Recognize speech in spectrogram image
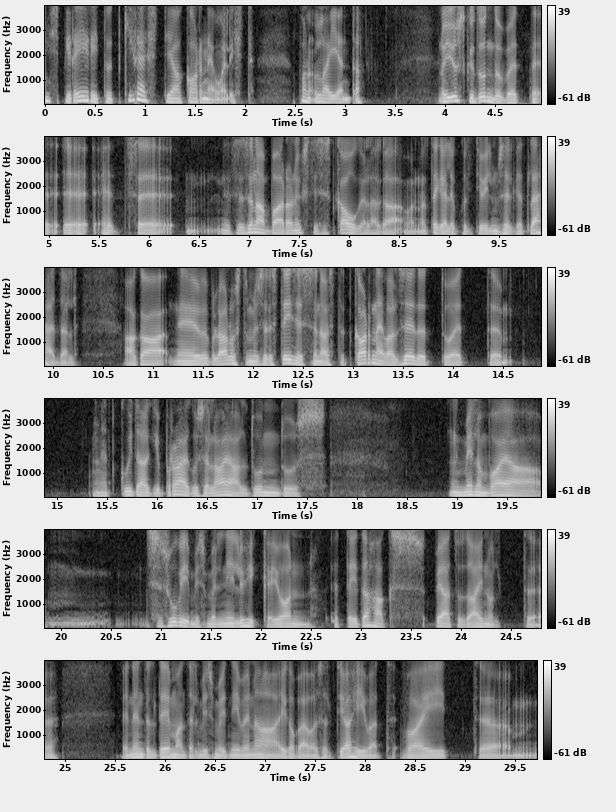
inspireeritud kirest ja karnevalist. palun laienda no justkui tundub, et, et see, et see sõnapaar on üksteisest kaugel, aga no tegelikult ju ilmselgelt lähedal. aga eh, võib-olla alustame sellest teisest sõnast, et karneval seetõttu, et, et kuidagi praegusel ajal tundus, meil on vaja see suvi, mis meil nii lühike ju on, et ei tahaks peatuda ainult eh, nendel teemadel, mis meid nii või naa igapäevaselt jahivad, vaid ähm,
